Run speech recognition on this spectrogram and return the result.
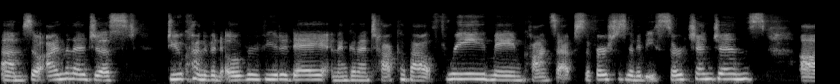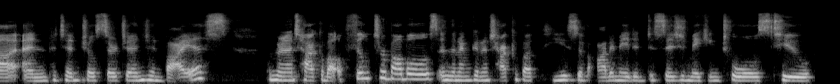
Um, so I'm going to just do kind of an overview today, and I'm going to talk about three main concepts. The first is going to be search engines uh, and potential search engine bias. I'm going to talk about filter bubbles, and then I'm going to talk about the use of automated decision-making tools to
